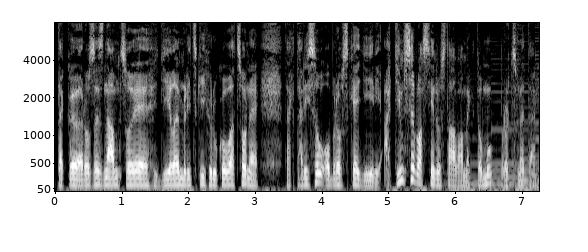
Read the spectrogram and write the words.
tak eh, rozeznám, co je dílem lidských rukou a co ne. Tak tady jsou obrovské díry. A tím se vlastně dostáváme k tomu, proč jsme tady.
